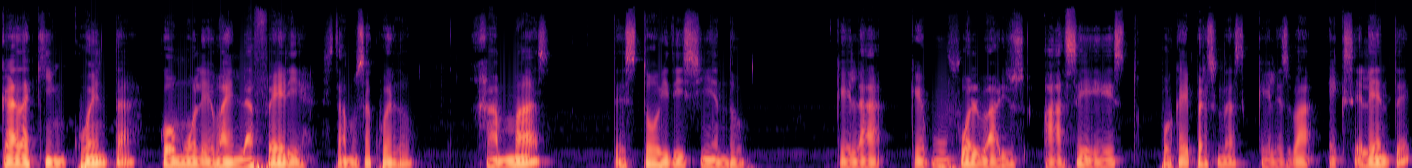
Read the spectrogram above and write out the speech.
Cada quien cuenta cómo le va en la feria, ¿estamos de acuerdo? Jamás te estoy diciendo que la que Bufo Alvarius hace esto, porque hay personas que les va excelente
